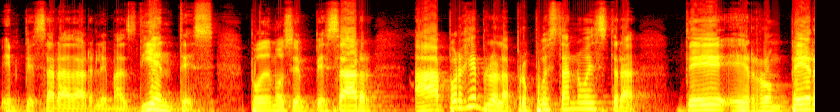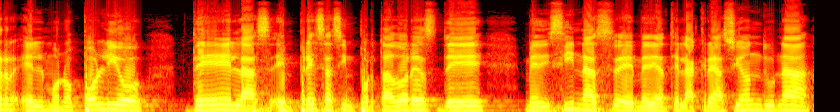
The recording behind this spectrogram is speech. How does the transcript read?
empezar a darle más dientes. Podemos empezar a, por ejemplo, la propuesta nuestra de eh, romper el monopolio de las empresas importadoras de medicinas eh, mediante la creación de una,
